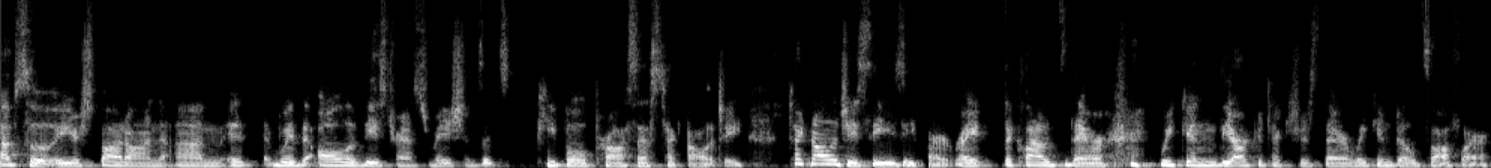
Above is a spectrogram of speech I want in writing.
Absolutely, you're spot on. Um, it, with all of these transformations, it's people, process, technology. Technology is the easy part, right? The cloud's there. we can, the architecture's there. We can build software.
